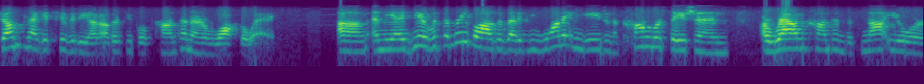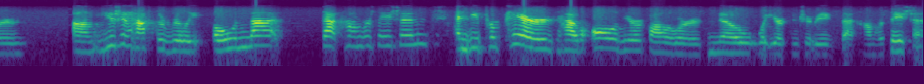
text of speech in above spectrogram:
dump negativity on other people's content and walk away. Um, and the idea with the reblog is that if you want to engage in a conversation around content that's not yours, um, you should have to really own that that conversation and be prepared to have all of your followers know what you're contributing to that conversation.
